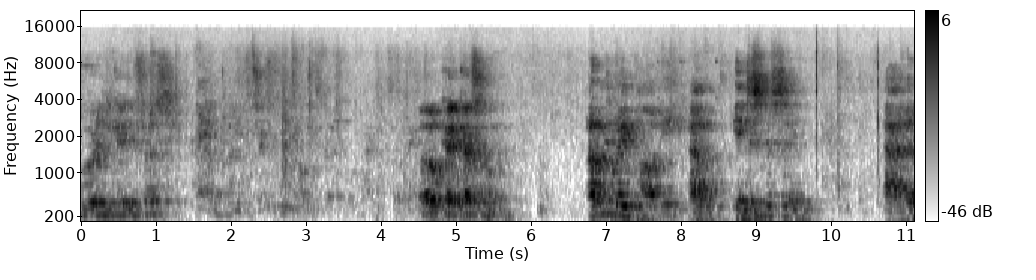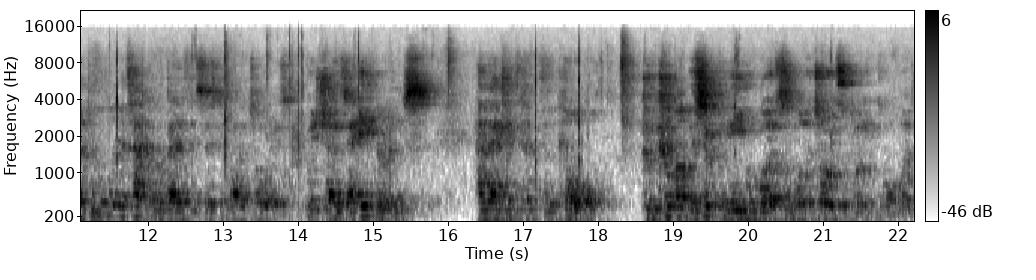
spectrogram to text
Moore indicated first. Okay, Councillor Mumby. Under the Green Party, um, in dismissing uh, an appalling attack on the benefit system by the Tories, which shows their ignorance and their contempt for the poor, could come up with something even worse than what the Tories are putting forward.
